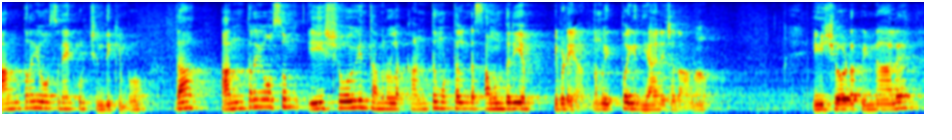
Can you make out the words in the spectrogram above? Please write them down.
അന്ത്രയോസിനെ കുറിച്ച് ചിന്തിക്കുമ്പോൾ ദാ അന്ത്രയോസും ഈശോയും തമ്മിലുള്ള കണ്ടുമുട്ടലിന്റെ സൗന്ദര്യം ഇവിടെയാണ്. നമ്മളിപ്പോൾ ഈ ധ്യാനിച്ചതാണ്. ഈശോയുടെ പിന്നാലെ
